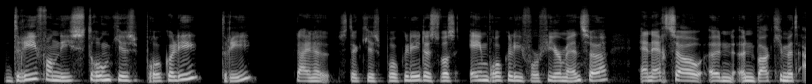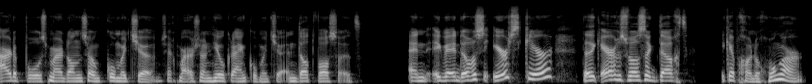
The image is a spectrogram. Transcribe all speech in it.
drie van die stronkjes broccoli. Drie kleine stukjes broccoli. Dus het was één broccoli voor vier mensen. En echt zo een, een bakje met aardappels, maar dan zo'n kommetje. Zeg maar, zo'n heel klein kommetje. En dat was het. En ik weet, dat was de eerste keer dat ik ergens was dat ik dacht, ik heb gewoon nog honger.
